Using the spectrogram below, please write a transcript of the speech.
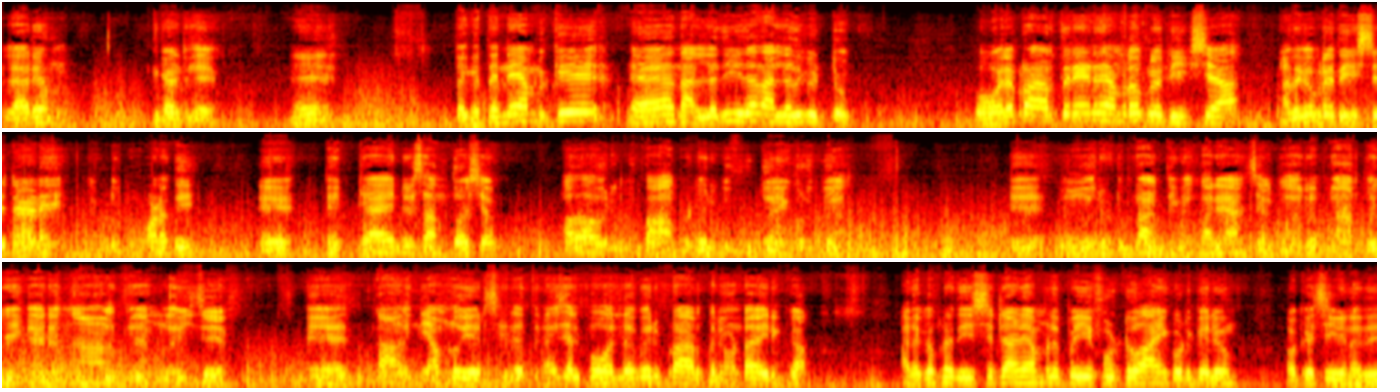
എല്ലാവരും കേട്ടില്ലേ? ഏ, ഇതൊക്കെ തന്നെ നമുക്ക് നല്ലത് ചെയ്താൽ നല്ലത് കിട്ടും. ഓലെ പ്രാർത്ഥനയാണ് നമ്മുടെ പ്രതീക്ഷ. അതൊക്കെ പ്രതീക്ഷിച്ചിട്ടാണ് നമ്മൾ പോണത്. ഏ, ഒരു സന്തോഷം. അത് അവർക്ക് പാവപ്പെട്ടവർക്ക് ഫുഡ് വാങ്ങി കൊടുക്കുക. ഓരോട്ട് ഓരോട് പ്രാർത്ഥിക്കാൻ പറയാം. ചിലപ്പോൾ അവരുടെ പ്രാർത്ഥനയും കാര്യം നാളത്തെ നമ്മളെ വിജയം. നാളെ നമ്മൾ ഉയർച്ചയിലെത്തുന്നത് ചിലപ്പോൾ ഓരോക്കെ ഒരു പ്രാർത്ഥന കൊണ്ടായിരിക്കാം. അതൊക്കെ പ്രതീക്ഷിച്ചിട്ടാണ് നമ്മളിപ്പോ ഈ ഫുഡ് വാങ്ങിക്കൊടുക്കലും ഒക്കെ ചെയ്യണത്.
